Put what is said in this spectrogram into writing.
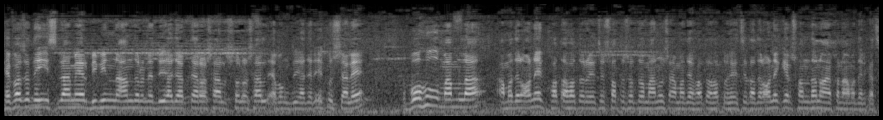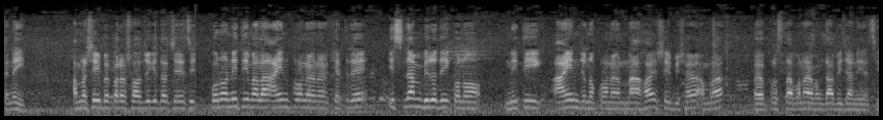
হেফাজতে ইসলামের বিভিন্ন আন্দোলনে দুই হাজার তেরো সাল, ষোলো সাল এবং দুই হাজার একুশ সালে বহু মামলা আমাদের অনেক হতাহত রয়েছে, শত শত মানুষ আমাদের হতাহত হয়েছে, তাদের অনেকের সন্ধানও এখন আমাদের কাছে নেই। আমরা সেই ব্যাপারে সহযোগিতা চেয়েছি। কোনো নীতিমালা, আইন প্রণয়নের ক্ষেত্রে ইসলাম বিরোধী কোনো নীতি, আইন যেন প্রণয়ন না হয়, সেই বিষয়ে আমরা প্রস্তাবনা এবং দাবি জানিয়েছি।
